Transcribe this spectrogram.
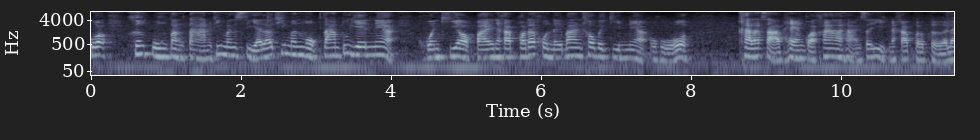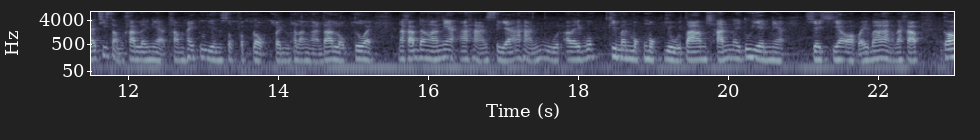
พวกเครื่องปรุงต่างๆ ที่มันเสียแล้วที่มันหมกตามตู้เย็นเนี่ย ควรเคลียร์ออกไปนะครับ เพราะถ้าคนในบ้านเข้าไปกินเนี่ย โอ้โห ค่ารักษาแพงกว่าค่าอาหารซะอีกนะครับ เผลอๆและที่สำคัญเลยเนี่ยทำให้ตู้เย็นสกปรกเป็นพลังงานด้านลบด้วยนะครับ ดังนั้นเนี่ยอาหารเสียอาหารบูดอะไรพวกที่มันหมกหมกอยู่ตามชั้นในตู้เย็นเนี่ยเคลียร์เคลียร์ออกไปบ้างนะครับ ก็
